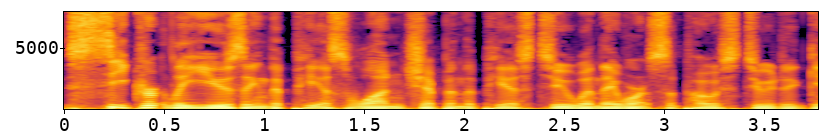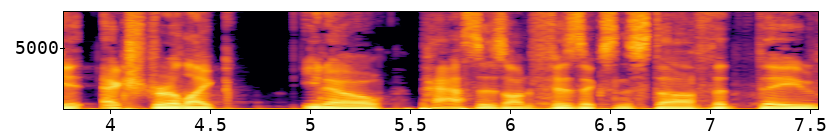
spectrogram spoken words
secretly using the PS1 chip in the PS2 when they weren't supposed to to get extra like you know passes on physics and stuff that they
